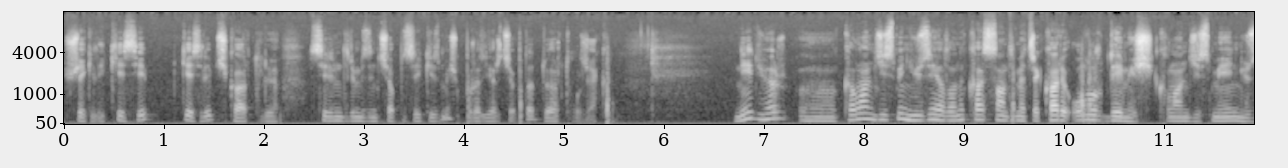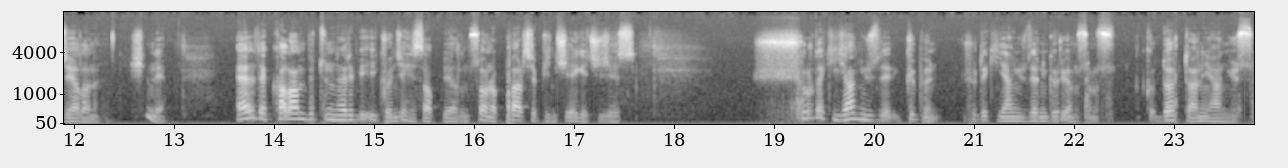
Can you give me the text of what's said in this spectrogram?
şu şekilde kesip kesilip çıkartılıyor. Silindirimizin çapı 8'miş. Burada yarı çapı da 4 olacak. Ne diyor? Ee, kalan cismin yüzey alanı kaç santimetre kare olur demiş. Kalan cismin yüzey alanı. Şimdi elde kalan bütünleri bir ilk önce hesaplayalım. Sonra parça pinçiye geçeceğiz. Şuradaki yan yüzleri küpün şuradaki yan yüzlerini görüyor musunuz? 4 tane yan yüz.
